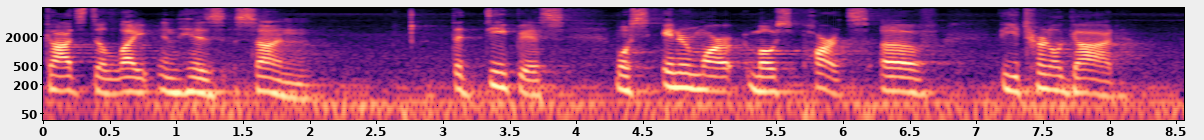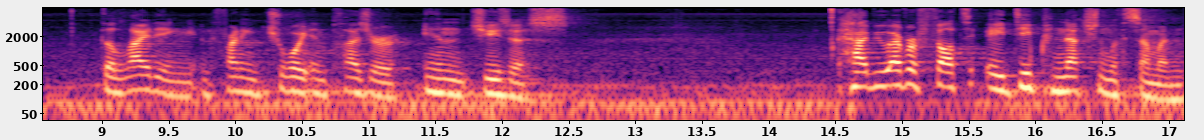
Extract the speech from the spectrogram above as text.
God's delight in His Son, the deepest, most innermost parts of the eternal God delighting and finding joy and pleasure in Jesus. Have you ever felt a deep connection with someone?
